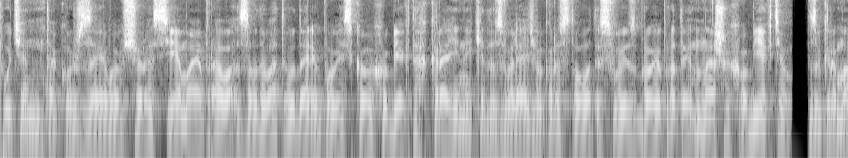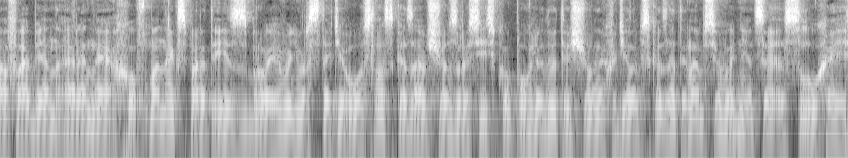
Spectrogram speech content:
Путін також заявив, що Росія має право завдавати ударів по військових об'єктах країн, які дозволяють використовувати свою зброю проти наших об'єктів. Зокрема, Фабіан Рене Хофман, експерт із зброї в університеті Осло, сказав, що з російського погляду, те, що вони хотіли б сказати нам сьогодні, це слухай.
